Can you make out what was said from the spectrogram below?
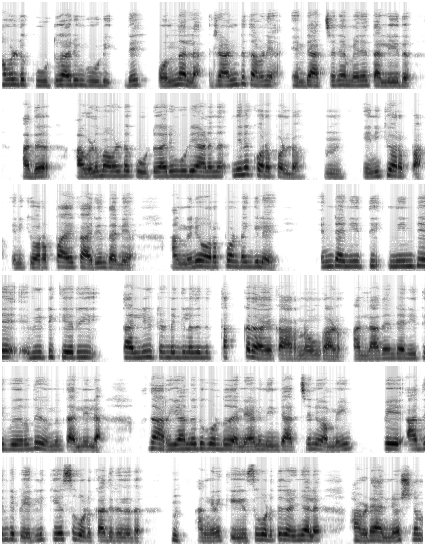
അവളുടെ കൂട്ടുകാരും കൂടി ദേ ഒന്നല്ല രണ്ട് തവണയാ എന്റെ അച്ഛനെ അമ്മേനെ തല്ലിയത്. അത് അവളും അവളുടെ കൂട്ടുകാരും കൂടിയാണെന്ന് നിനക്ക് ഉറപ്പുണ്ടോ? ഉം. എനിക്ക് ഉറപ്പാ. എനിക്ക് ഉറപ്പായ കാര്യം തന്നെയാ. അങ്ങനെ ഉറപ്പുണ്ടെങ്കിലേ എന്റെ അനിയത്തി നിന്റെ വീട്ടിൽ കയറി തല്ലിയിട്ടുണ്ടെങ്കിൽ അതിന് തക്കതായ കാരണവും കാണും. അല്ലാതെ എന്റെ അനിയത്തി വെറുതെ ഒന്നും തല്ലില്ല. അത് അറിയാവുന്നത് കൊണ്ട് തന്നെയാണ് നിന്റെ അച്ഛനും അമ്മയും അതിന്റെ പേരിൽ കേസ് കൊടുക്കാതിരുന്നത്. അങ്ങനെ കേസ് കൊടുത്തു കഴിഞ്ഞാൽ അവിടെ അന്വേഷണം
